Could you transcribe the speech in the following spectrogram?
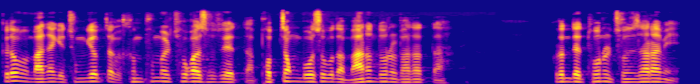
그러면 만약에 중개업자가 금품을 초과 수수했다. 법정 보수보다 많은 돈을 받았다. 그런데 돈을 준 사람이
